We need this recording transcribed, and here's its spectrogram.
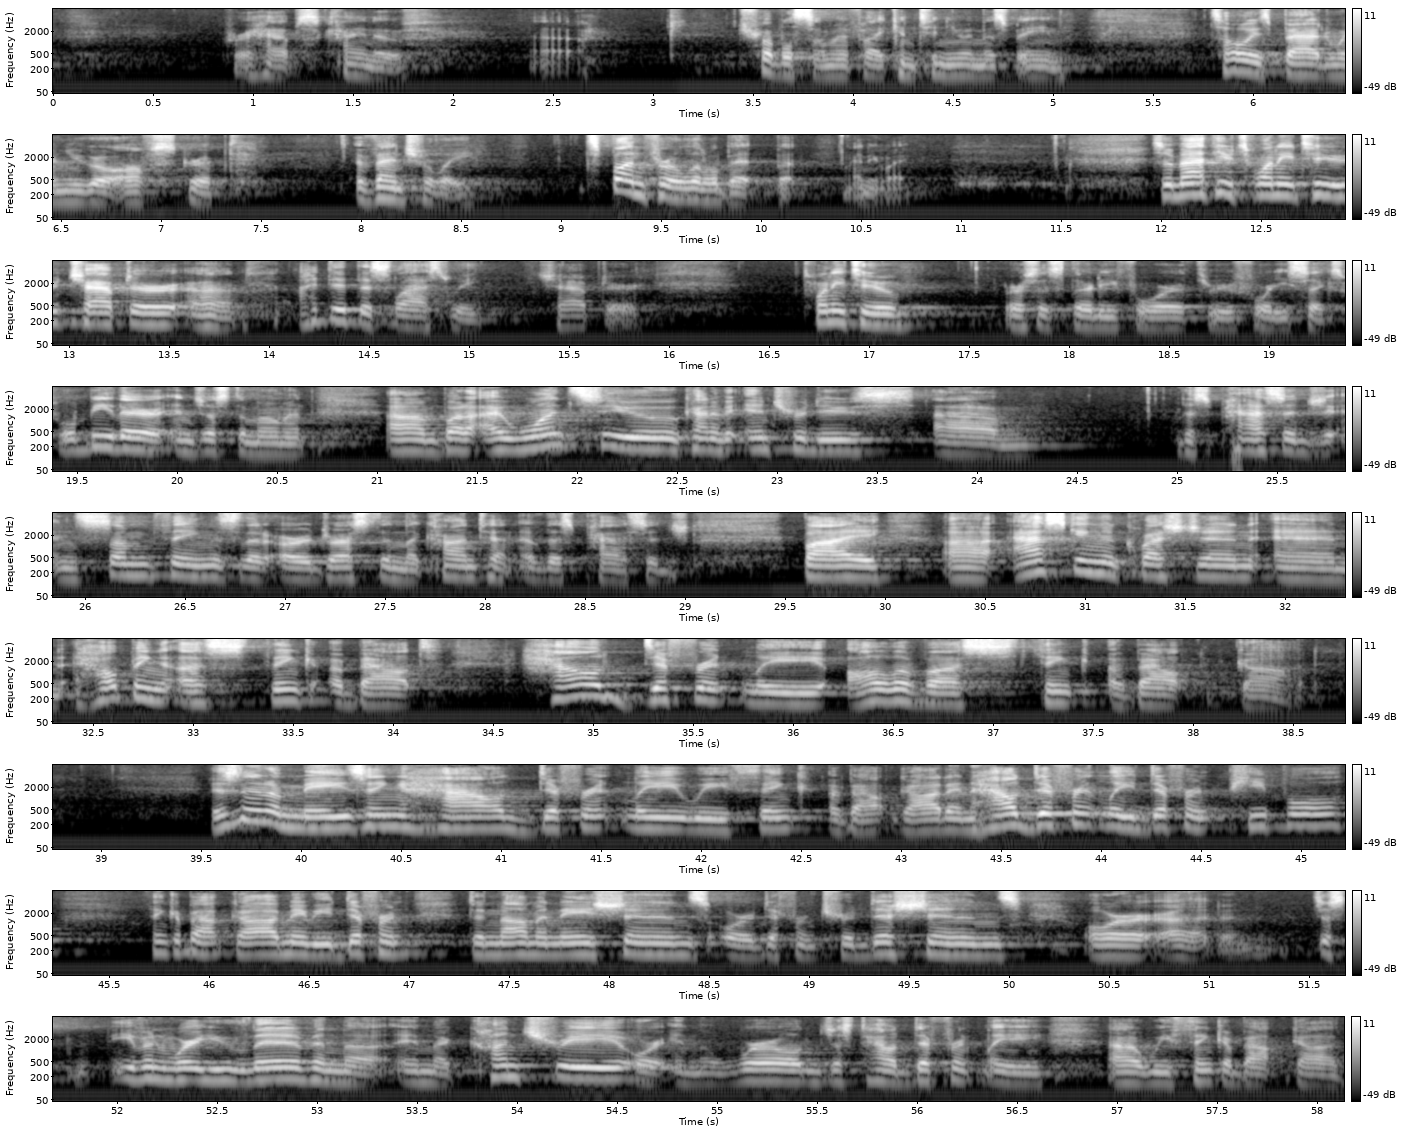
perhaps kind of uh, troublesome if I continue in this vein. It's always bad when you go off script, eventually. It's fun for a little bit, but anyway. So, Matthew 22, chapter, uh, I did this last week, chapter 22 verses 34 through 46. We'll be there in just a moment. Um, but I want to kind of introduce um, this passage and some things that are addressed in the content of this passage by uh, asking a question and helping us think about how differently all of us think about God. Isn't it amazing how differently we think about God and how differently different people think about God, maybe different denominations or different traditions, or uh, just even where you live in the, in the country or in the world, just how differently uh, we think about God.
